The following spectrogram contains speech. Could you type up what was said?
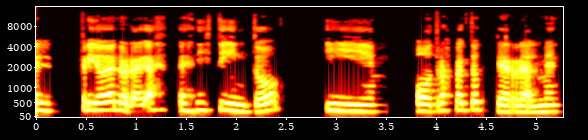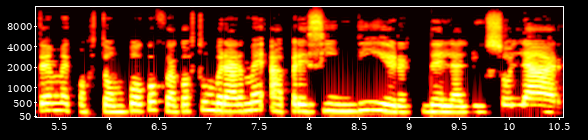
el frío de Noruega es distinto y otro aspecto que realmente me costó un poco fue acostumbrarme a prescindir de la luz solar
